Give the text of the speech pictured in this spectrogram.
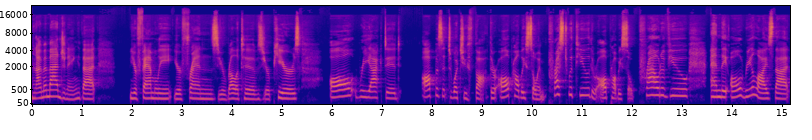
And I'm imagining that your family, your friends, your relatives, your peers all reacted opposite to what you thought. They're all probably so impressed with you. They're all probably so proud of you. And they all realize that,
